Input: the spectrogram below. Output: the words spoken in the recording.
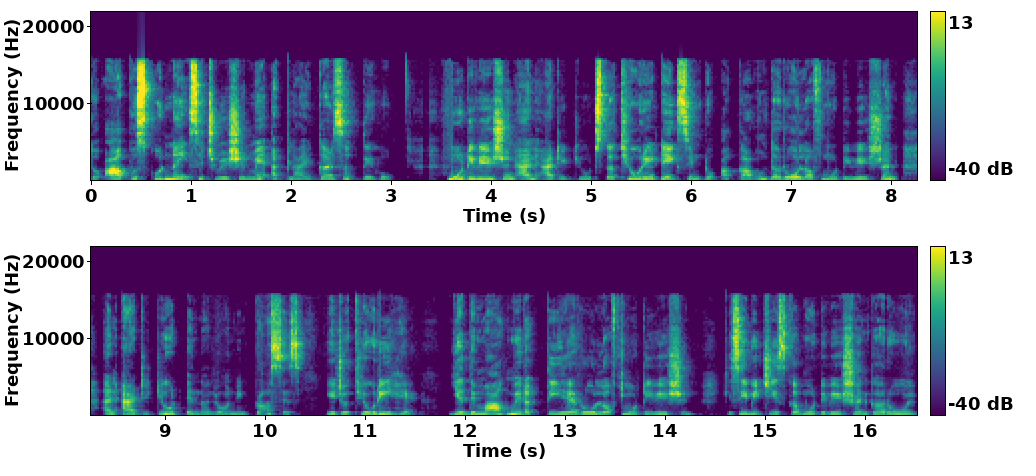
तो आप उसको नई सिचुएशन में अप्लाई कर सकते हो। Motivation and attitudes. The theory takes into account the role of motivation and attitude in the learning process. ये जो थ्योरी है ये दिमाग में रखती है रोल ऑफ़ मोटिवेशन किसी भी चीज़ का मोटिवेशन का रोल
